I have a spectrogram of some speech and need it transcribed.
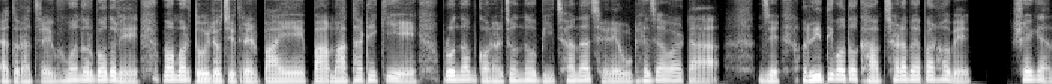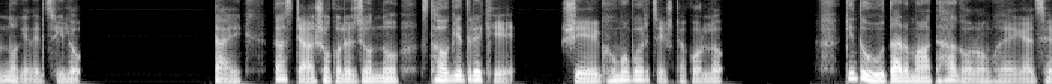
এত রাত্রে ঘুমানোর বদলে মামার তৈলচিত্রের পায়ে পা মাথা ঠেকিয়ে প্রণাম করার জন্য বিছানা ছেড়ে উঠে যাওয়াটা যে রীতিমতো খাপছাড়া ব্যাপার হবে, সে জ্ঞান নগেনের ছিল। তাই কাজটা সকলের জন্য স্থগিত রেখে সে ঘুমোবার চেষ্টা করল। কিন্তু তার মাথা গরম হয়ে গেছে।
